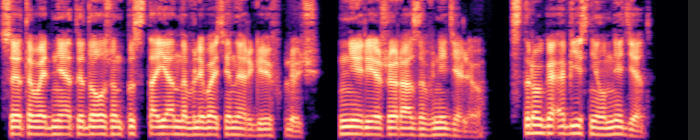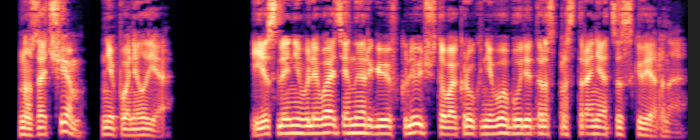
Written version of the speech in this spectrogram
С этого дня ты должен постоянно вливать энергию в ключ, не реже раза в неделю», — строго объяснил мне дед. «Но зачем?» — не понял я. «Если не вливать энергию в ключ, то вокруг него будет распространяться скверно.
